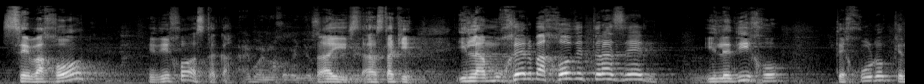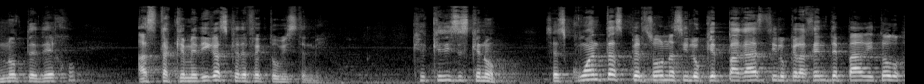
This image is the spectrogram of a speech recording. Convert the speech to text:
Se bajó y dijo, hasta acá. Ahí, hasta aquí. Y la mujer bajó detrás de él y le dijo, te juro que no te dejo hasta que me digas qué defecto viste en mí. ¿Qué, dices que no? ¿Sabes cuántas personas y lo que pagaste y lo que la gente paga y todo?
